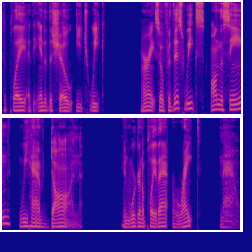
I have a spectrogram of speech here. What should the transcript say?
to play at the end of the show each week. All right, so for this week's On the Scene, we have Dawn. And we're going to play that right now.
